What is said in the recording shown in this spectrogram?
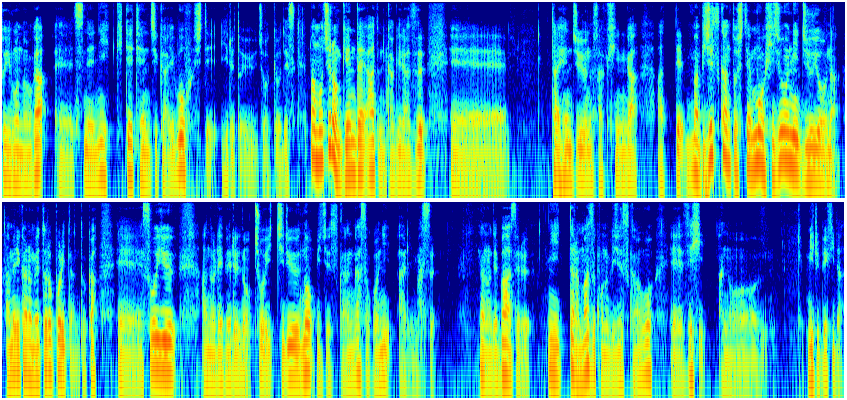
というものが、えー、常に来て展示会をしているという状況です。まあ、もちろん現代アートに限らず、えー大変重要な作品があって、まあ、美術館としても非常に重要なアメリカのメトロポリタンとか、えー、そういうあのレベルの超一流の美術館がそこにありますなのでバーゼルに行ったらまずこの美術館を、えー、ぜひあのー見るべきだ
